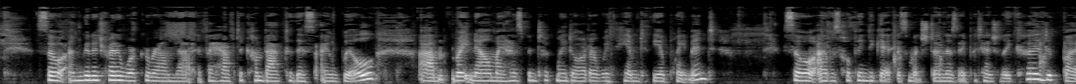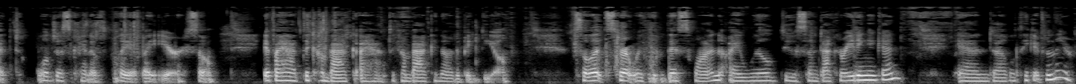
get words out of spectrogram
so I'm going to try to work around that. If I have to come back to this, I will. Um, right now, my husband took my daughter with him to the appointment. So I was hoping to get as much done as I potentially could, but we'll just kind of play it by ear. So if I have to come back, I have to come back and not a big deal. So let's start with this one. I will do some decorating again and uh, we'll take it from there.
